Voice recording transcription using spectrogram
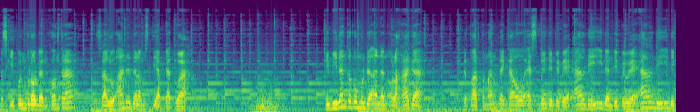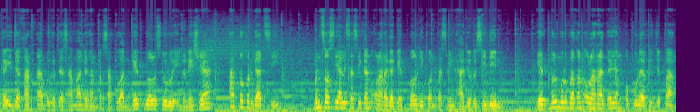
meskipun pro dan kontra selalu ada dalam setiap dakwah. Di bidang kepemudaan dan olahraga, Departemen PKOSB DPP LDI dan DPW LDI DKI Jakarta bekerjasama dengan Persatuan Gateball Seluruh Indonesia atau Pergatsi mensosialisasikan olahraga gateball di Ponpes Minhajur Sidin. Gateball merupakan olahraga yang populer di Jepang,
